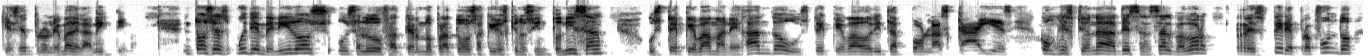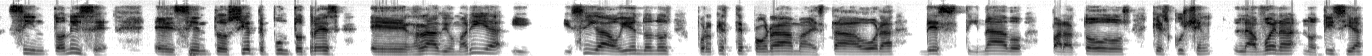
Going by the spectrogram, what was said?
que es el problema de la víctima. Entonces, muy bienvenidos, un saludo fraterno para todos aquellos que nos sintonizan, usted que va manejando, usted que va ahorita por las calles congestionadas de San Salvador, respire profundo, sintonice el 107.3 eh, Radio María y y siga oyéndonos porque este programa está ahora destinado para todos que escuchen la buena noticia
